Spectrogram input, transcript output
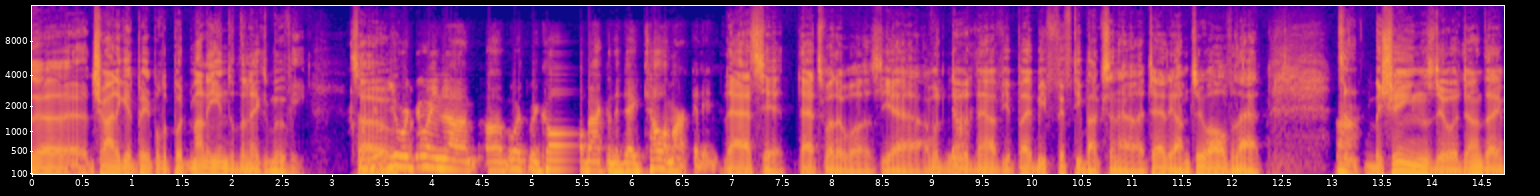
uh, trying to get people to put money into the next movie. So you, you were doing um, uh, what we call back in the day telemarketing. That's it. That's what it was. Yeah, I wouldn't do it now if you paid me fifty bucks an hour. I tell you, I'm too old for that. Uh-huh. machines do it, don't they?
